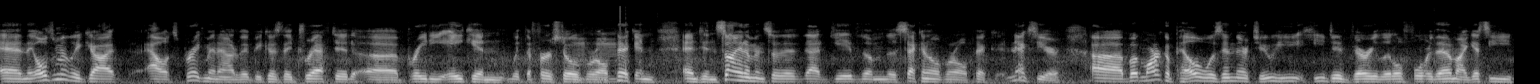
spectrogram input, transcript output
and they ultimately got Alex Bregman out of it because they drafted uh, Brady Aiken with the first overall mm-hmm. pick and, and didn't sign him, and so that, that gave them the second overall pick next year. Uh, but Mark Appel was in there too. He he did very little for them. I guess he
